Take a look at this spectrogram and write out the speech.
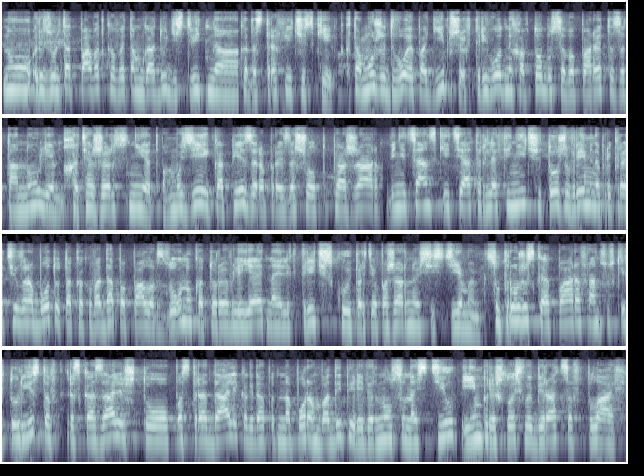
Ну, результат паводка в этом году действительно катастрофический. К тому же двое погибших, три водных автобуса в Апаретто затонули, хотя жертв нет. В музее Капезера произошел пожар. Венецианский театр Ля Финичи тоже временно прекратил работу, так как вода попала в зону, которая влияет на электрическую и противопожарную системы. Супружеская пара французских туристов рассказали, что пострадали, когда под напором воды перевернулся настил, и им пришлось выбираться вплавь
